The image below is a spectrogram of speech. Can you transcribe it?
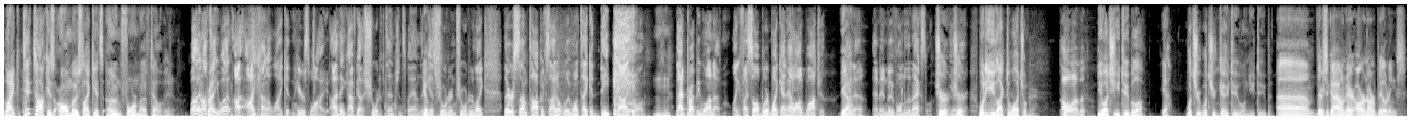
like TikTok is almost like its own form of television. Well, and I'll Right. tell you what, I, I kind of like it, and here's why. I think I've got a short attention span that Yep. gets shorter and shorter. Like, there are some topics I don't really want to take a deep dive on. mm-hmm. That'd probably be one of them. Like, if I saw a blurb like that, hell, I'd watch it. Yeah. You know, and then move on to the next one. Sure, sure. What do you like to watch on there? all of it. Do you watch YouTube a lot? Yeah. What's your What's your go to on YouTube? Um, there's a guy on there, R and R Buildings.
